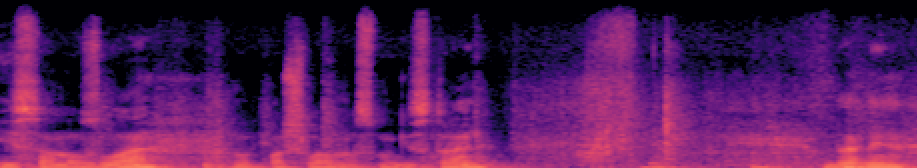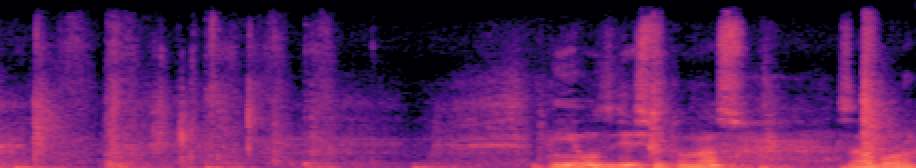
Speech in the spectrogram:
из санузла. Вот пошла у нас магистраль. Далее. И вот здесь вот у нас забор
